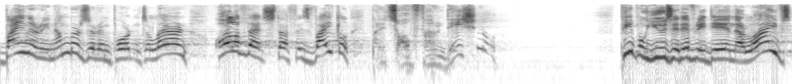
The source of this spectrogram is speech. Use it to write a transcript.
Binary numbers are important to learn. All of that stuff is vital, but it's all foundational. People use it every day in their lives,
